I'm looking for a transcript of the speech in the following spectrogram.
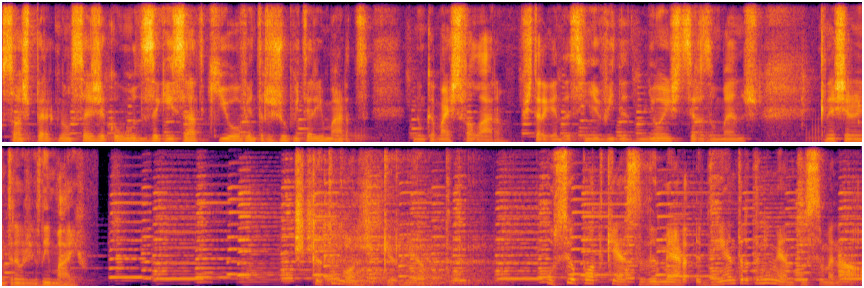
Só espero que não seja como o desaguisado que houve entre Júpiter e Marte. Nunca mais se falaram, estragando assim a vida de milhões de seres humanos que nasceram entre abril e maio. Escatologicamente. O seu podcast de mer de entretenimento semanal.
